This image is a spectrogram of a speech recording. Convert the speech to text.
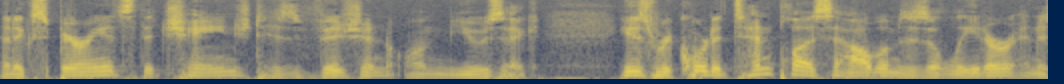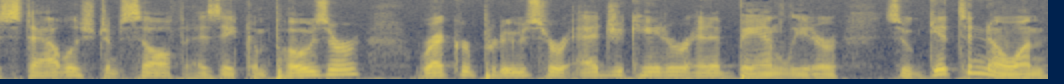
an experience that changed his vision on music. He has recorded 10 plus albums as a leader and established himself as a composer, record producer, educator, and a band leader. So get to know him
